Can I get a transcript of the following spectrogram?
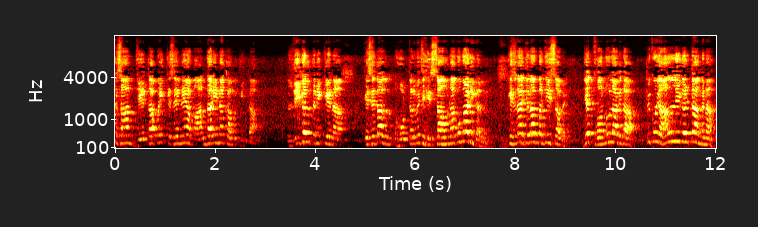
ਕਿਸਾਨ ਜੇ ਤਾਂ ਭਈ ਕਿਸੇ ਨੇ ਇਮਾਨਦਾਰੀ ਨਾਲ ਕੰਮ ਕੀਤਾ ਲੀਗਲ ਤਰੀਕੇ ਨਾਲ, ਕਿਸੇ ਦਾ ਹੋਟਲ ਵਿੱਚ ਹਿੱਸਾ ਹੋਣਾ ਕੋਈ ਮਾੜੀ ਗੱਲ ਨਹੀਂ। ਕਿਸੇ ਦਾ ਜਿਹੜਾ ਮਰਜ਼ੀ ਹਿੱਸਾ ਹੋਵੇ। ਜੇ ਤੁਹਾਨੂੰ ਲੱਗਦਾ ਵੀ ਕੋਈ ਅਨਲੀਗਲ ਢੰਗ ਨਾਲ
